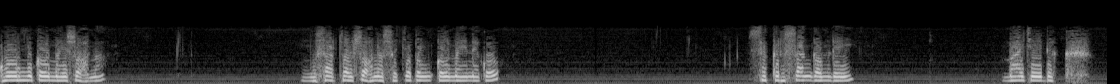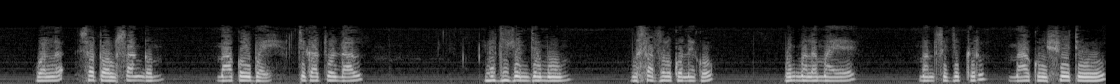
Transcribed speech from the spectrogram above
góor ñu koy may soxna mu sartal soxna sa ca bañ koy may ne ko sa kër sàngam day maa cay dëkk wala sa tool sàngam maa koy bay ci gàttal daal lu jigéen ja moom mu sartal ko ne ko buñ ma la mayee man sa jëkkër maa koy féetewoo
